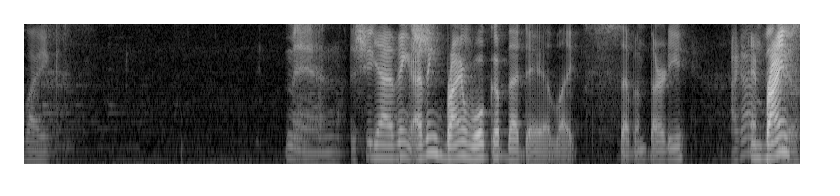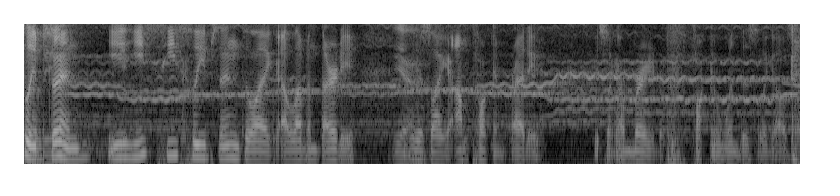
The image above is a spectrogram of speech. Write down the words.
Like man, she yeah i think i think brian woke up that day at like 7.30 and brian sleeps in he, he he sleeps in to like 11.30 Yeah. he was like i'm fucking ready he's like i'm ready to fucking win this Like i was like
